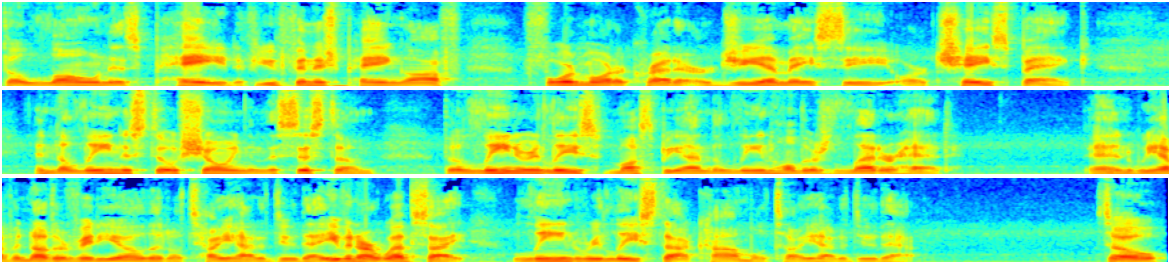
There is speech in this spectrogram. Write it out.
the loan is paid, if you finish paying off Ford Motor Credit or GMAC or Chase Bank, and the lien is still showing in the system, the lien release must be on the lien holder's letterhead. And we have another video that'll tell you how to do that. Even our website, lienrelease.com, will tell you how to do that. So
